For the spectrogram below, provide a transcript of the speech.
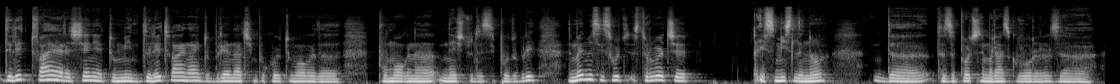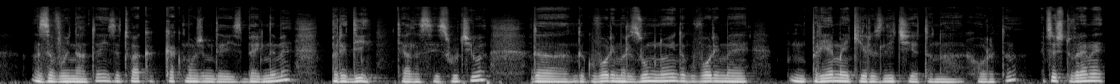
дали това е решението ми, дали това е най-добрият начин, по който мога да помогна нещо да се подобри, на мен ми се струва, че е смислено да, да започнем разговора за за войната и за това как, как можем да я избегнем преди тя да се е случила, да, да говорим разумно и да говорим приемайки различията на хората. И в същото време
